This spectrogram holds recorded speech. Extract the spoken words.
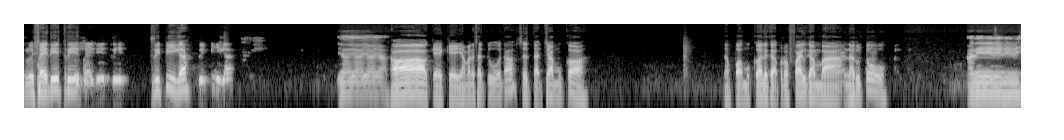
Rushaidi 3 3P kah? Ya, ya, ya, ya. Ah, okey okey. Yang mana satu tahu? Setat cam muka. Nampak muka dekat profil gambar Naruto. Ah, ni, ni, ni, ni.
